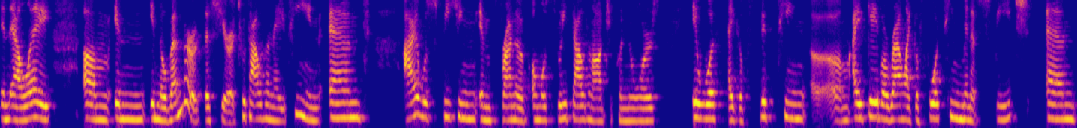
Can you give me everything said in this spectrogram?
in la um in in november this year 2018 and i was speaking in front of almost 3000 entrepreneurs. It was like a 15 um, i gave around like a 14 minute speech and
